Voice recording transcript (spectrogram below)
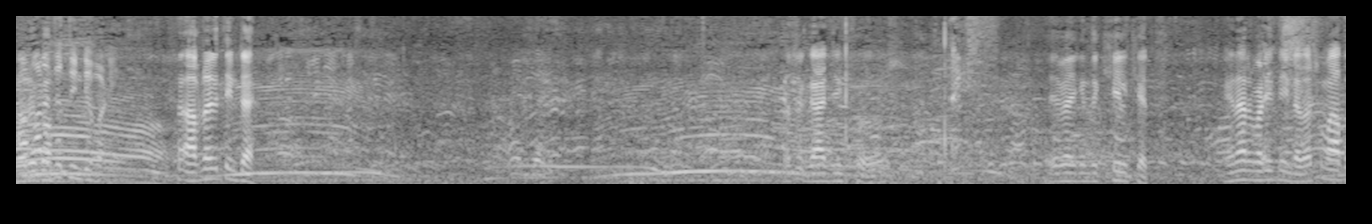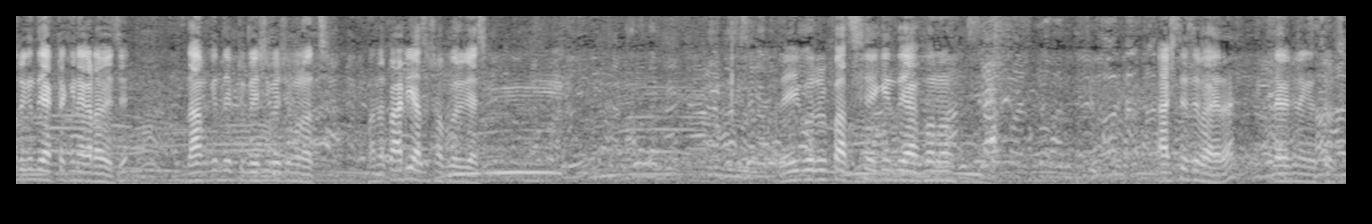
গরু কম। তিনটে বাড়ি আপনারই তিনটা? আচ্ছা গাজীপুর। এই ভাই কিন্তু খিল ক্ষেত এনার বাড়ি তিনটা দশ মাত্র কিন্তু একটা কেনাকাটা হয়েছে। দাম কিন্তু একটু বেশি বেশি মনে হচ্ছে। মানে পার্টি আছে সব গরুর আছে। এই গরুর পাচ্ছে কিন্তু এখনও আসতেছে ভাইরা, দেখাশোনা কিন্তু চলছে।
